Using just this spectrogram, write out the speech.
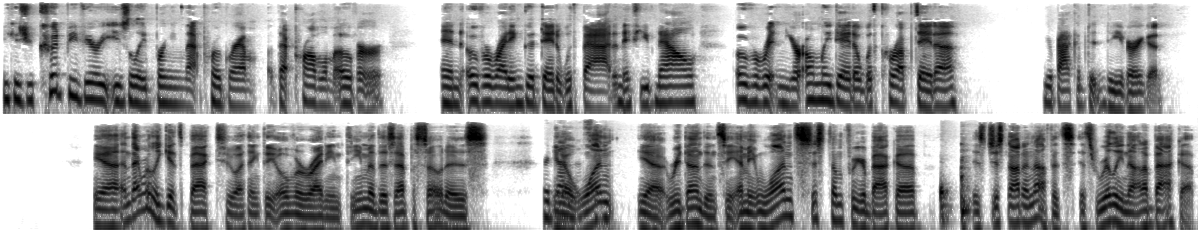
because you could be very easily bringing that program, that problem over and overwriting good data with bad. And if you've now overwritten your only data with corrupt data, your backup didn't do you very good. Yeah, and that really gets back to I think the overriding theme of this episode is you know one yeah redundancy. I mean one system for your backup is just not enough. It's it's really not a backup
